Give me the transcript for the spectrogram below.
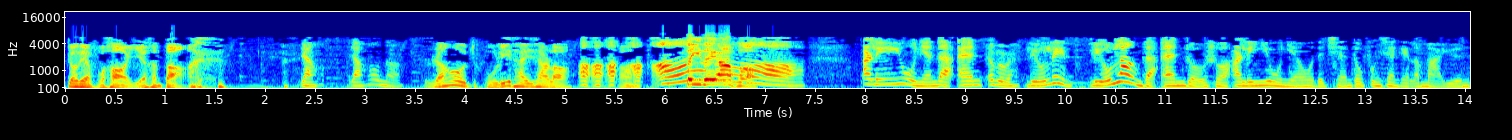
标点符号也很棒，然后，然后呢？然后就鼓励他一下喽。哦哦哦哦啊哦 Day day up 哦，二零一五年的安呃不不流泪流浪的 Angel 说，二零一五年我的钱都奉献给了马云，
